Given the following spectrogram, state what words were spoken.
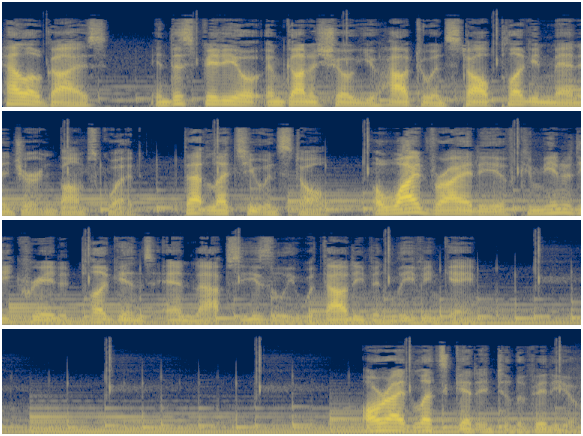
Hello guys, in this video I'm gonna show you how to install Plugin Manager in Bombsquad that lets you install a wide variety of community-created plugins and maps easily without even leaving game. Alright, let's get into the video.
